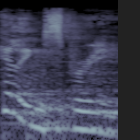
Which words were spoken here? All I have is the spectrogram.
Killing spree.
